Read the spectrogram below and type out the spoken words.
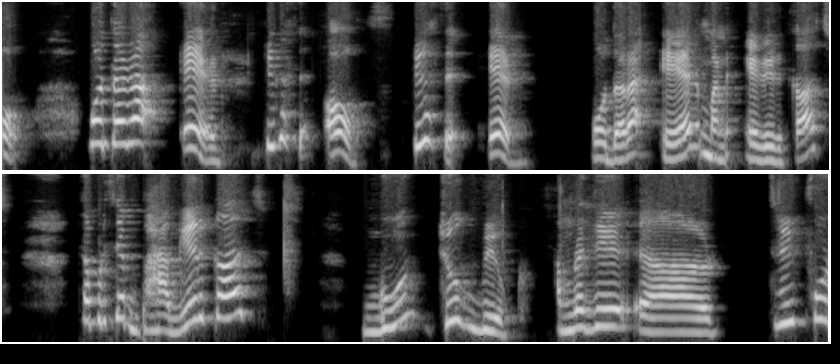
ও ও দ্বারা এর, ঠিক আছে, ও, ঠিক আছে, এর, ও দ্বারা এর মানে এর এর কাজ। তারপর যে ভাগের কাজ, গুণ, যোগ, বিয়োগ। আমরা যে থ্রি ফোর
